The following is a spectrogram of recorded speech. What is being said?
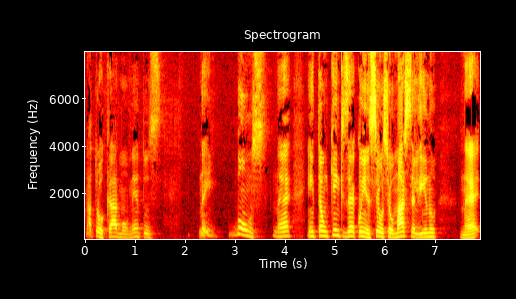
para trocar momentos né, bons, né? Então, quem quiser conhecer o seu Marcelino, né,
